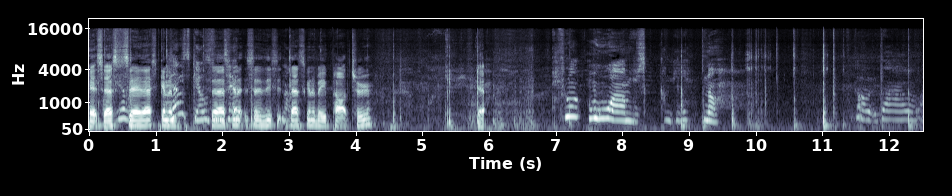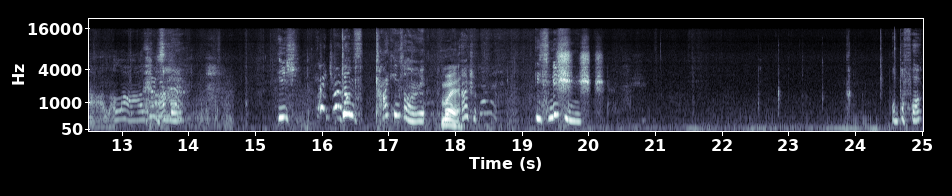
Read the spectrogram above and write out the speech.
Yeah, so that's so that's gonna that so that's head? gonna so this that's gonna be part two. If you want more um, Come here. no. La, la, la, la, la. He's done tracking something. Where? Actually, he's sniffing. Shh, shh. What the fuck?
